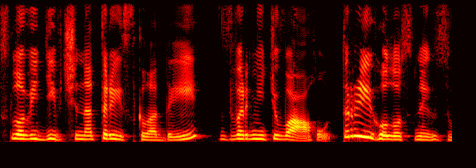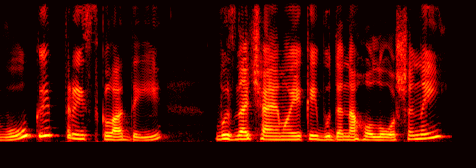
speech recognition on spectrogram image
В слові дівчина три склади. Зверніть увагу, три голосних звуки, три склади. Визначаємо, який буде наголошений.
